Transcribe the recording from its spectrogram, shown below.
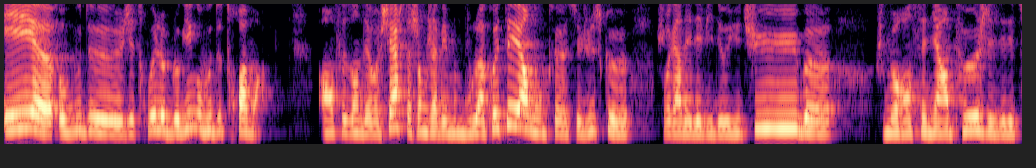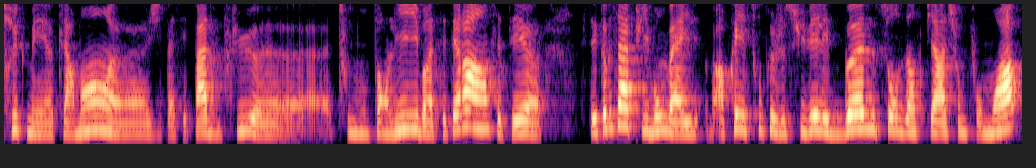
Et euh, au bout de, j'ai trouvé le blogging au bout de trois mois en faisant des recherches, sachant que j'avais mon boulot à côté. Hein, donc euh, c'est juste que je regardais des vidéos YouTube, euh, je me renseignais un peu, je lisais des trucs, mais clairement, j'y passais pas non plus tout mon temps libre, etc. Hein, c'était comme ça. Puis bon, bah, après, il se trouve que je suivais les bonnes sources d'inspiration pour moi,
